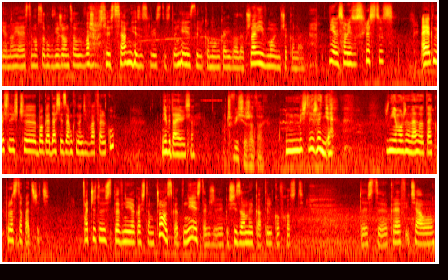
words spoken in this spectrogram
Nie, no ja jestem osobą wierzącą i uważam, że to jest sam Jezus Chrystus. To nie jest tylko mąka i woda. Przynajmniej w moim przekonaniu. Nie wiem, sam Jezus Chrystus. A jak myślisz, czy Boga da się zamknąć w wafelku? Nie wydaje mi się. Oczywiście, że tak. Myślę, że nie. Że nie można na to tak prosto patrzeć. A czy to jest pewnie jakaś tam cząstka? To nie jest tak, że jakoś się zamyka tylko w hostii. To jest e, krew i ciało.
